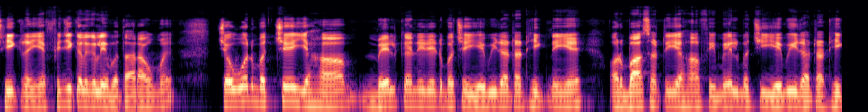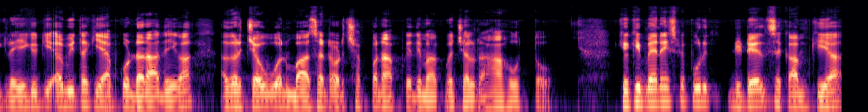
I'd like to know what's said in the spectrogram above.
ठीक नहीं है। फ़िज़िकल के लिए बता रहा हूँ मैं, चौवन बच्चे यहाँ मेल कैंडिडेट बचे, ये भी डाटा ठीक नहीं है और बासठ यहाँ फीमेल बची, ये भी डाटा ठीक नहीं है क्योंकि अभी तक ये आपको डरा देगा। अगर चौवन, बासठ और छप्पन आपके दिमाग में चल रहा हो तो। क्योंकि मैंने इस पर पूरी डिटेल से काम किया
